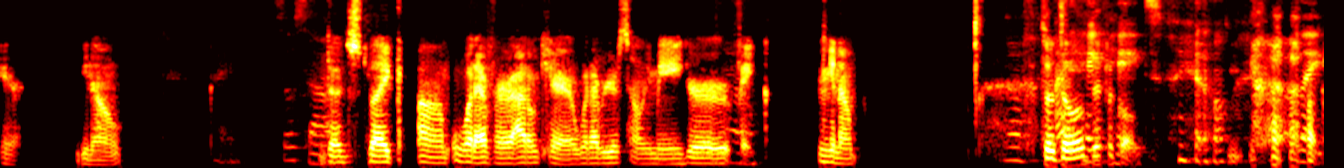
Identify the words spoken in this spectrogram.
care. You know? Right. So sad. They're just like, um, whatever, I don't care. Whatever you're telling me, you're Yeah. fake. You know? Ugh, So it's a little hate difficult. hate, you know? Like,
